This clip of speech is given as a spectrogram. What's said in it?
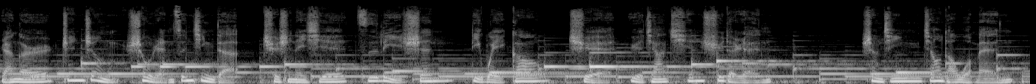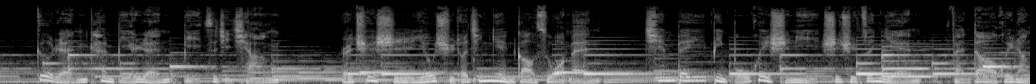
然而，真正受人尊敬的，却是那些资历深、地位高，却越加谦虚的人。圣经教导我们，个人看别人比自己强，而确实有许多经验告诉我们，谦卑并不会使你失去尊严，反倒会让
